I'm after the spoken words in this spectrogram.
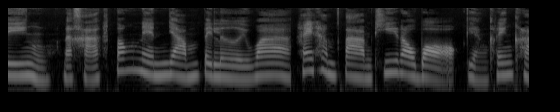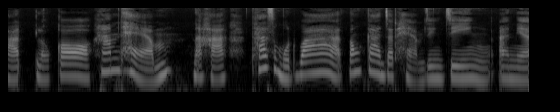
ริง ๆ นะคะ ต้องเน้นย้ำไปเลยว่าให้ทำตามที่เราบอกอย่างเคร่งครัด แล้วก็ห้ามแถม นะคะ ถ้าสมมติว่าต้องการจะแถมจริง ๆ อันนี้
